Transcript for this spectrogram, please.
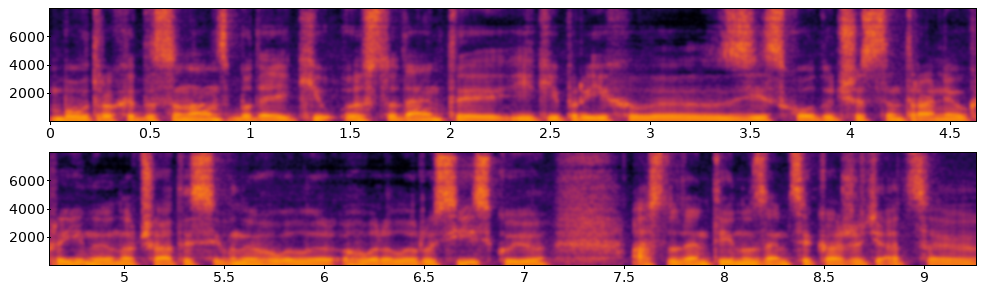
був трохи дисонанс, бо деякі студенти, які приїхали зі сходу чи з центральної України навчатися, вони говорили, говорили російською. А студенти іноземці кажуть: а це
